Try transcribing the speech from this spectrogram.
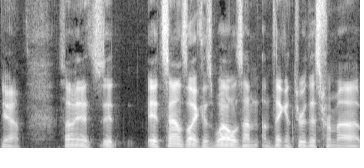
Yeah. So I mean, it's it it sounds like as well as I'm I'm thinking through this from a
